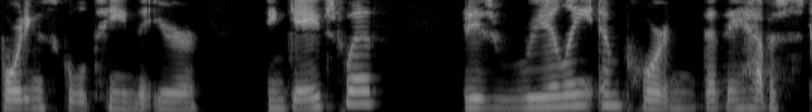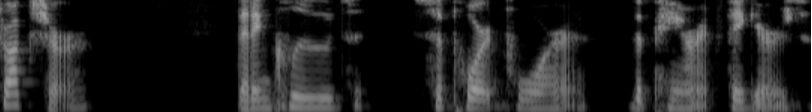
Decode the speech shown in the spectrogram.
boarding school team that you're engaged with, it is really important that they have a structure that includes support for the parent figures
